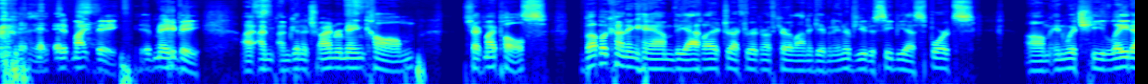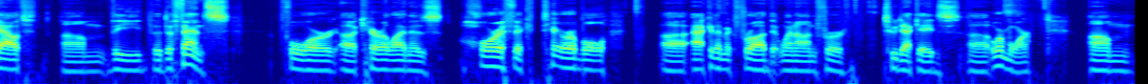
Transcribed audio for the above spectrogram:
it, it might be. It may be. I, I'm I'm gonna try and remain calm. Check my pulse. Bubba Cunningham, the athletic director at North Carolina, gave an interview to CBS Sports, um, in which he laid out um, the the defense for uh, Carolina's horrific, terrible uh, academic fraud that went on for two decades uh, or more. Um,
